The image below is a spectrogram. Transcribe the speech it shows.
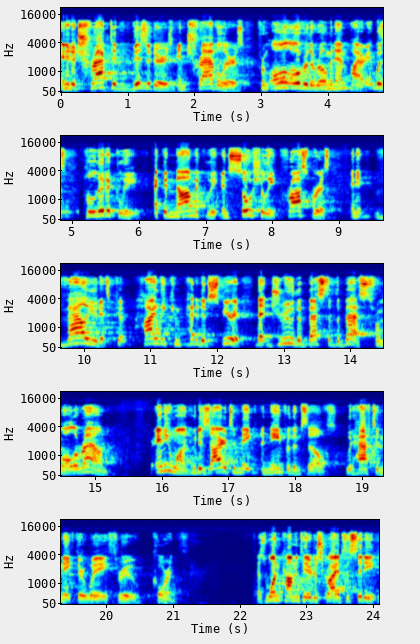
and it attracted visitors and travelers from all over the Roman Empire. It was politically, economically, and socially prosperous, and it valued its highly competitive spirit that drew the best of the best from all around. For anyone who desired to make a name for themselves would have to make their way through Corinth. As one commentator describes the city,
